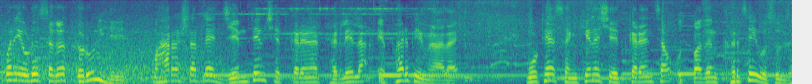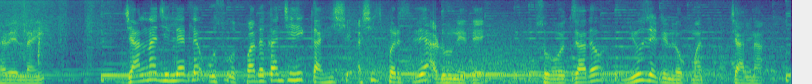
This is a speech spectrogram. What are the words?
पण एवढं सगळं करूनही महाराष्ट्रातल्या जेमतेम शेतकऱ्यांना ठरलेला एफ आर पी मिळाला आहे मोठ्या संख्येनं शेतकऱ्यांचा उत्पादन खर्चही वसूल झालेला नाही. जालना जिल्ह्यातल्या ऊस उत्पादकांचीही काहीशी अशीच परिस्थिती आढळून येते. Subodh Jadhav news eighteen Lokmat Jalna.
